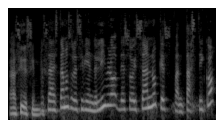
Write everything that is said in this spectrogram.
Así de O simple. sea, estamos recibiendo el libro de Soy Sano, que es fantástico,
